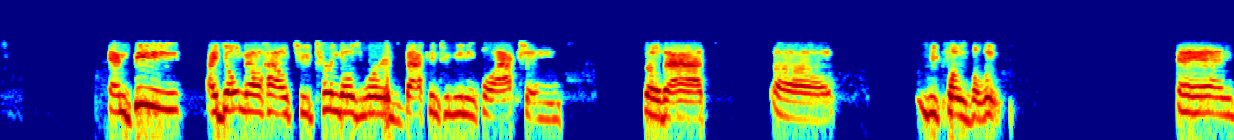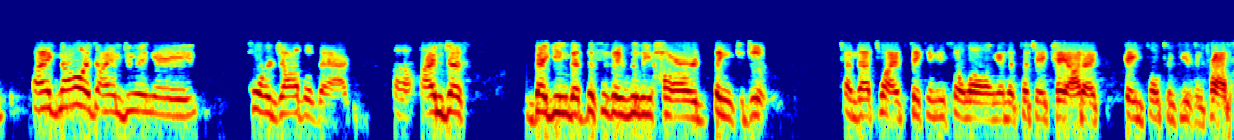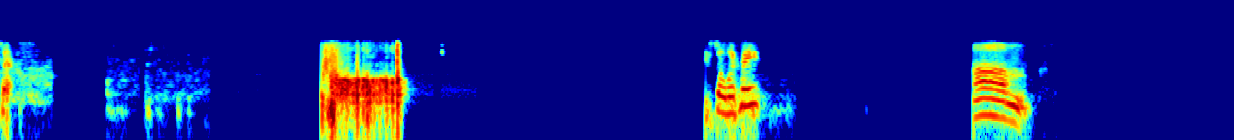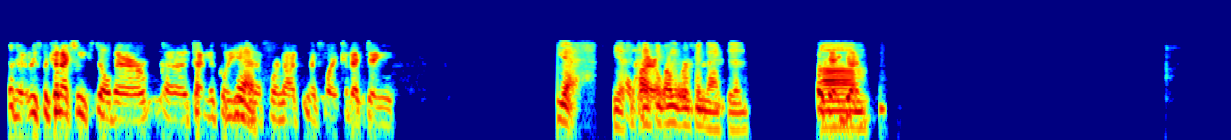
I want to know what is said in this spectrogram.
And B, I don't know how to turn those words back into meaningful actions so that uh, we close the loop. And I acknowledge I am doing a poor job of that. Uh, I'm just begging that this is a really hard thing to do. And that's why it's taking me so long and it's such a chaotic, painful, confusing process. You still with me? Um, Okay, at least the connection's still there, uh, technically, yes. even if we're not necessarily connecting. Yes, yes, technically we're connected. Okay, um, good.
